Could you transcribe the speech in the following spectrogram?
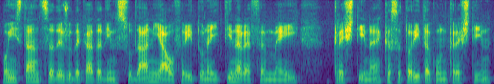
O instanță de judecată din Sudan i-a oferit unei tinere femei creștine, căsătorită cu un creștin,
